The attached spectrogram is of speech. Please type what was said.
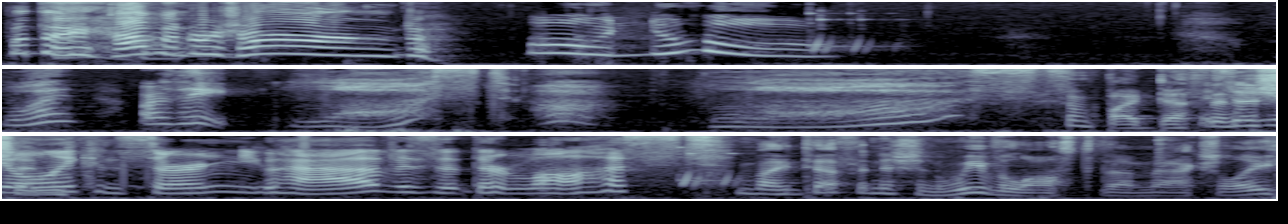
But they haven't returned! Oh no! What? Are they lost? lost? By definition. Is that the only concern you have? Is that they're lost? by definition, we've lost them, actually.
